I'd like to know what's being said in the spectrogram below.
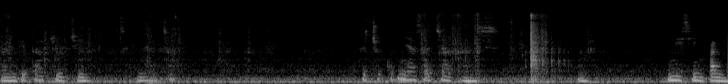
Dan kita cuci segini aja. Secukupnya saja guys. Nah, ini simpan.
